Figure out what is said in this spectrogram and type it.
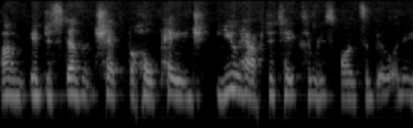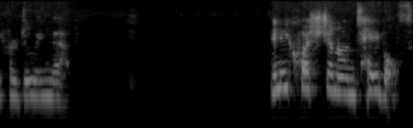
Um, it just doesn't check the whole page. You have to take the responsibility for doing that. Any question on tables?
